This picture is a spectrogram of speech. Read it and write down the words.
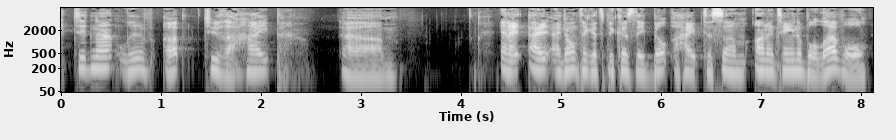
it did not live up to the hype. Um, and I, I, I don't think it's because they built the hype to some unattainable level.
